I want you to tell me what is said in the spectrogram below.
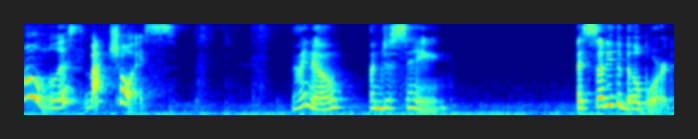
homeless by choice. I know, I'm just saying. I study the billboard,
